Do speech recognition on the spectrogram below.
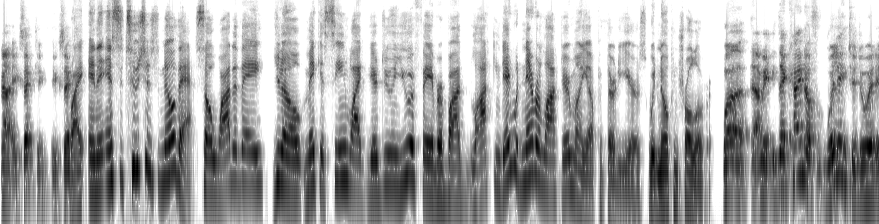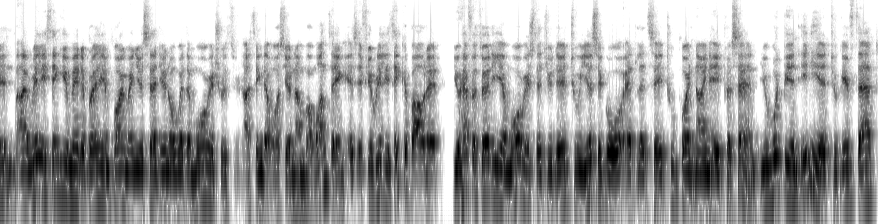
yeah, exactly, exactly. Right. And the institutions know that. So why do they, you know, make it seem like they're doing you a favor by locking they would never lock their money up for 30 years with no control over it. Well, I mean, they're kind of willing to do it. And I really think you made a brilliant point when you said, you know, with the mortgage, I think that was your number one thing, is if you really think about it, you have a 30 year mortgage that you did two years ago at, let's say, 2.98%. You would be an idiot to give that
